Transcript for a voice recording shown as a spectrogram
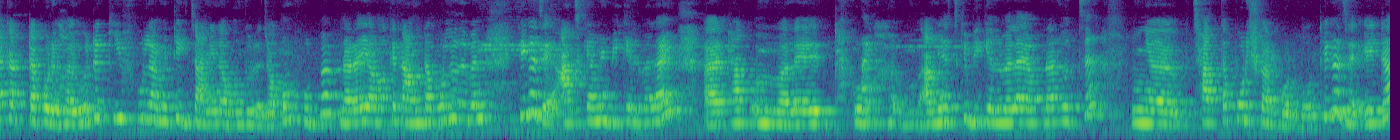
এক একটা করে হয়। ওইটা কি ফুল? আমি ঠিক জানি না বন্ধুরা, যখন ফুটবে আপনারাই আমাকে নামটা বলে দেবেন, ঠিক আছে? আজকে আমি বিকেলবেলায় ঠাকুর মানে ঠাকুর, আমি আজকে বিকেলবেলায় আপনার হচ্ছে ছাদটা পরিষ্কার করব, ঠিক আছে? এটা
